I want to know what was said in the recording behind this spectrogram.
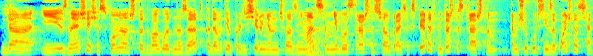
Да, и знаешь, я сейчас вспомнила, что два года назад, когда вот я продюсированием начала заниматься, Да. мне было страшно сначала брать экспертов. Не то, что страшно, там еще курс не закончился.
